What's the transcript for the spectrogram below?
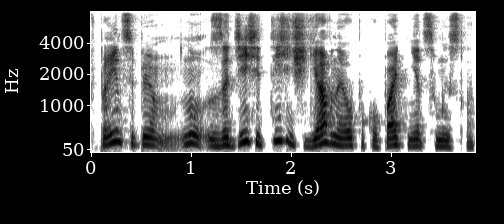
в принципе, ну, за 10 тысяч явно его покупать нет смысла.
